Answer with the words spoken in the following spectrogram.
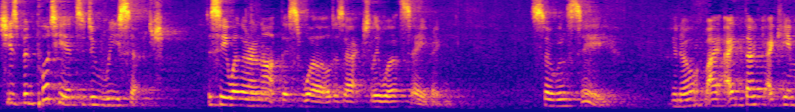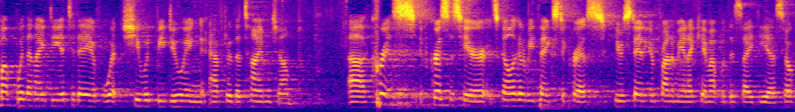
she's been put here to do research to see whether or not this world is actually worth saving. So we'll see. You know, I, I think I came up with an idea today of what she would be doing after the time jump. Uh, Chris, if Chris is here, it's going to be thanks to Chris. He was standing in front of me and I came up with this idea. So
